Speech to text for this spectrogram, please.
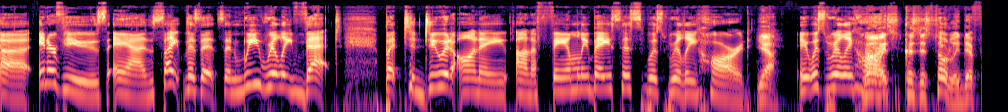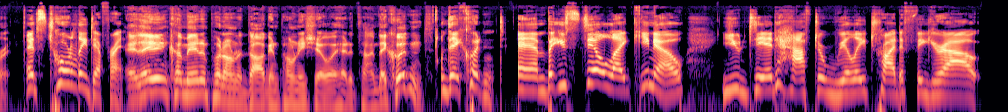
uh, interviews and site visits, and we really vet. But to do it on a on a family basis was really hard. Yeah. It was really No, hard. it's because it's totally different. it's totally different. And they didn't come in and put on a dog and pony show ahead of time. They couldn't. They couldn't. Um, but you still, like, you know, you did have to really try to figure out.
